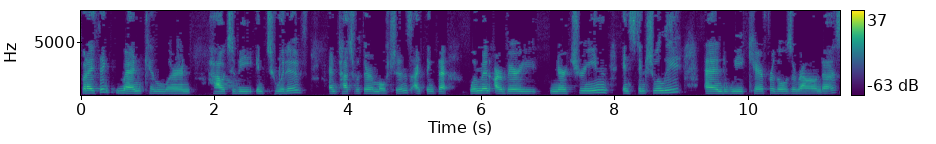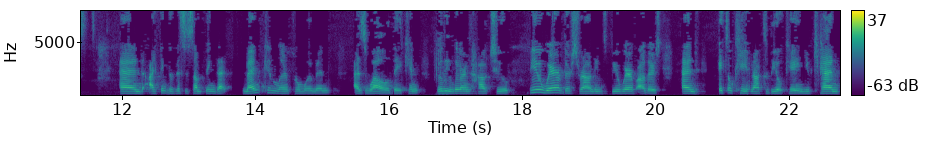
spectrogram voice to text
But I think men can learn how to be intuitive and touch with their emotions. I think that women are very nurturing instinctually and we care for those around us. And I think that this is something that men can learn from women as well. They can really learn how to be aware of their surroundings, be aware of others, and it's okay not to be okay. And you can,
